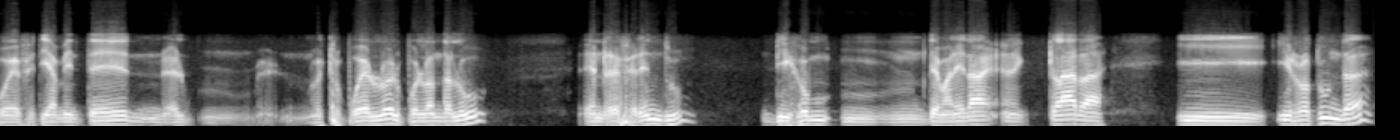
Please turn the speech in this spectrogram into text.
pues efectivamente nuestro pueblo, el pueblo andaluz, en referéndum, dijo mm, de manera eh, clara y, y rotunda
